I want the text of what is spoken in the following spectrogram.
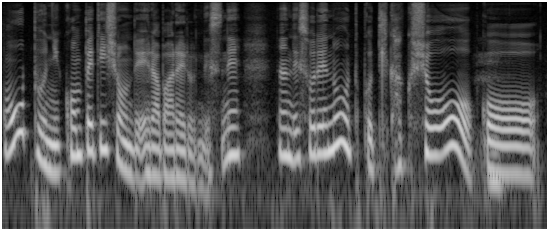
オープンにコンペティションで選ばれるんですね。なんでそれのこう企画書をこう、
